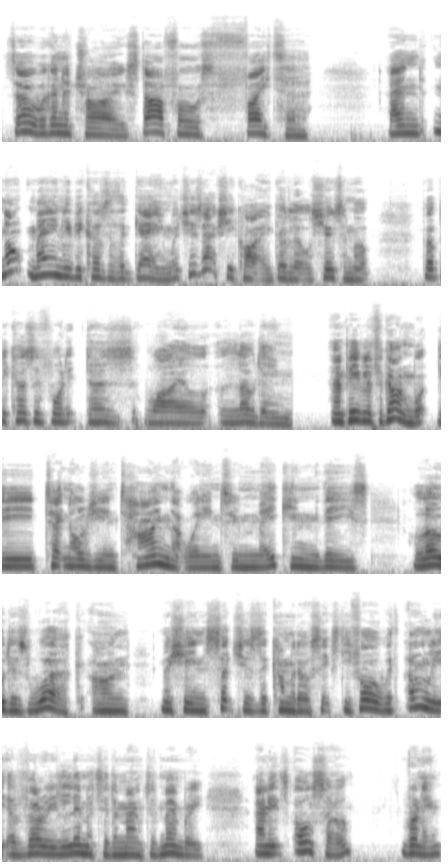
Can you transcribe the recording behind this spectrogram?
So we're going to try Star Force Fighter, and not mainly because of the game, which is actually quite a good little shoot 'em up, but because of what it does while loading. And people have forgotten what the technology and time that went into making these loaders work on machines such as the Commodore 64 with only a very limited amount of memory. And it's also running,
